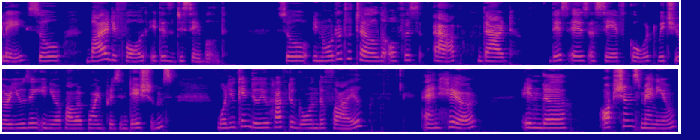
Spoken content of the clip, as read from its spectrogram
play. So by default, it is disabled. So in order to tell the Office app that this is a safe code which you are using in your PowerPoint presentations, what you can do, you have to go on the file and here in the options menu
